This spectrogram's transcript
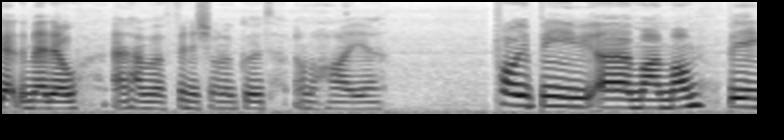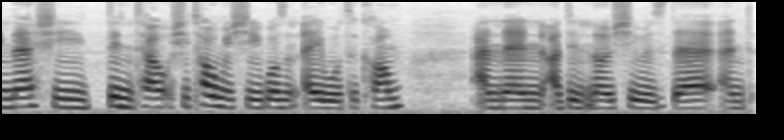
get the medal and have a finish on a good on a high. Yeah. Probably be uh, my mum being there. She didn't tell. She told me she wasn't able to come, and then I didn't know she was there. And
